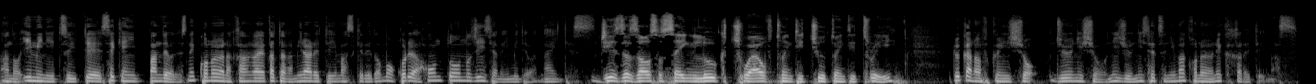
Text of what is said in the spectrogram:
あの意味について世間一般ではですねこのような考え方が見られていますけれどもこれは本当の人生の意味ではないんです Jesus also saying Luke 12, 22, 23, ルカの福音書12章22節にはこのように書かれています。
